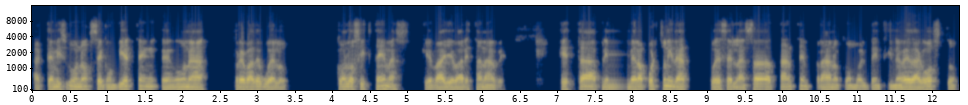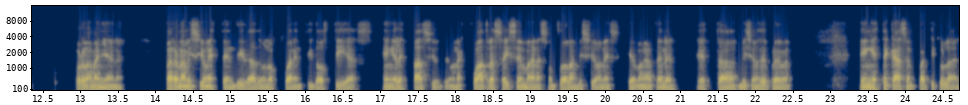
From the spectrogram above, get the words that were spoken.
Artemis 1, se convierte en una prueba de vuelo con los sistemas que va a llevar esta nave esta primera oportunidad puede ser lanzada tan temprano como el 29 de agosto por la mañana para una misión extendida de unos 42 días en el espacio, de unas 4 a 6 semanas son todas las misiones que van a tener estas misiones de prueba. En este caso en particular,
